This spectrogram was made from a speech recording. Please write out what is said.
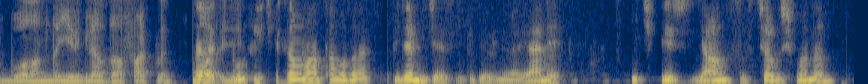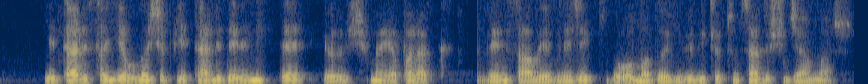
bu alanda yeri biraz daha farklı. Evet, bunu hiçbir zaman tam olarak bilemeyeceğiz gibi görünüyor. Yani hiçbir yansız çalışmanın yeterli sayıya ulaşıp yeterli derinlikte görüşme yaparak veri sağlayabilecek gibi olmadığı gibi bir kötümser düşüncem var.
